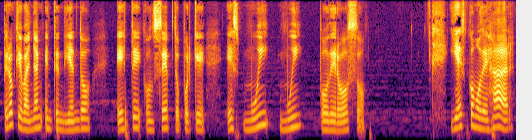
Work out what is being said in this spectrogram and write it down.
Espero que vayan entendiendo este concepto porque es muy, muy poderoso. Y es como dejar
